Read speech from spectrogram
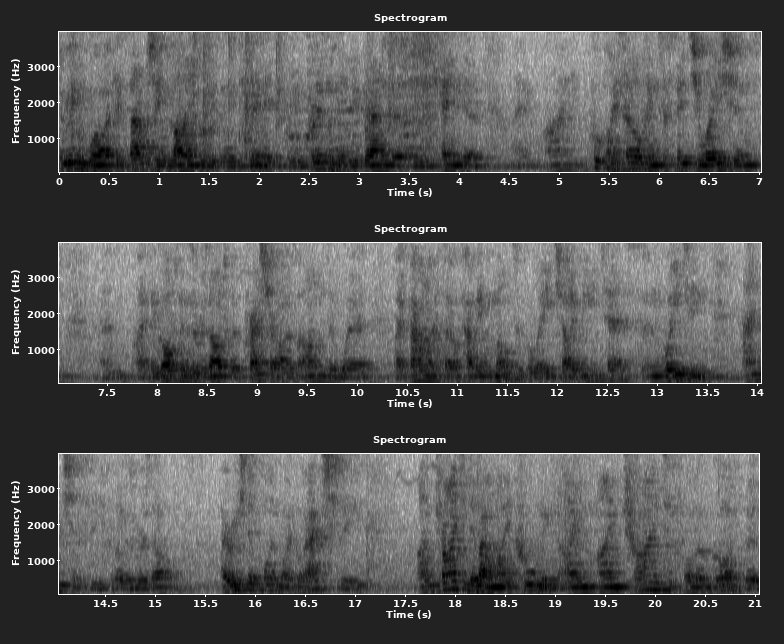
doing work establishing libraries and clinics in prisons in Uganda and Kenya, I, I put myself into situations, and I think often as a result of the pressure I was under, where I found myself having multiple HIV tests and waiting anxiously for those results. I reached a point where I thought, actually, I'm trying to live out my calling, I'm, I'm trying to follow God, but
